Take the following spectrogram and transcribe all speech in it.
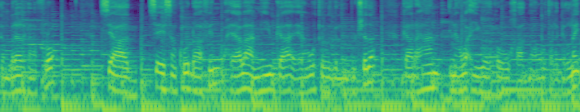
gambaleelkana furo si aad si aysan kuu dhaafin waxyaabaha muhiimka ah ee aan ugu talagalnay bulshada gaar ahaan inaan wacyigooda kor ugu qaadno aan ugu talagalnay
